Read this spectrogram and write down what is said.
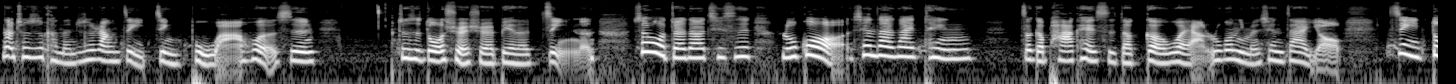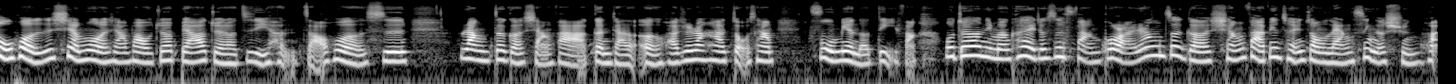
那就是可能就是让自己进步啊，或者是。就是多学学别的技能。所以我觉得，其实如果现在在听这个 podcast 的各位啊，如果你们现在有嫉妒或者是羡慕的想法，我觉得不要觉得自己很糟，或者是。让这个想法更加的恶化，就让他走向负面的地方。我觉得你们可以就是反过来，让这个想法变成一种良性的循环，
